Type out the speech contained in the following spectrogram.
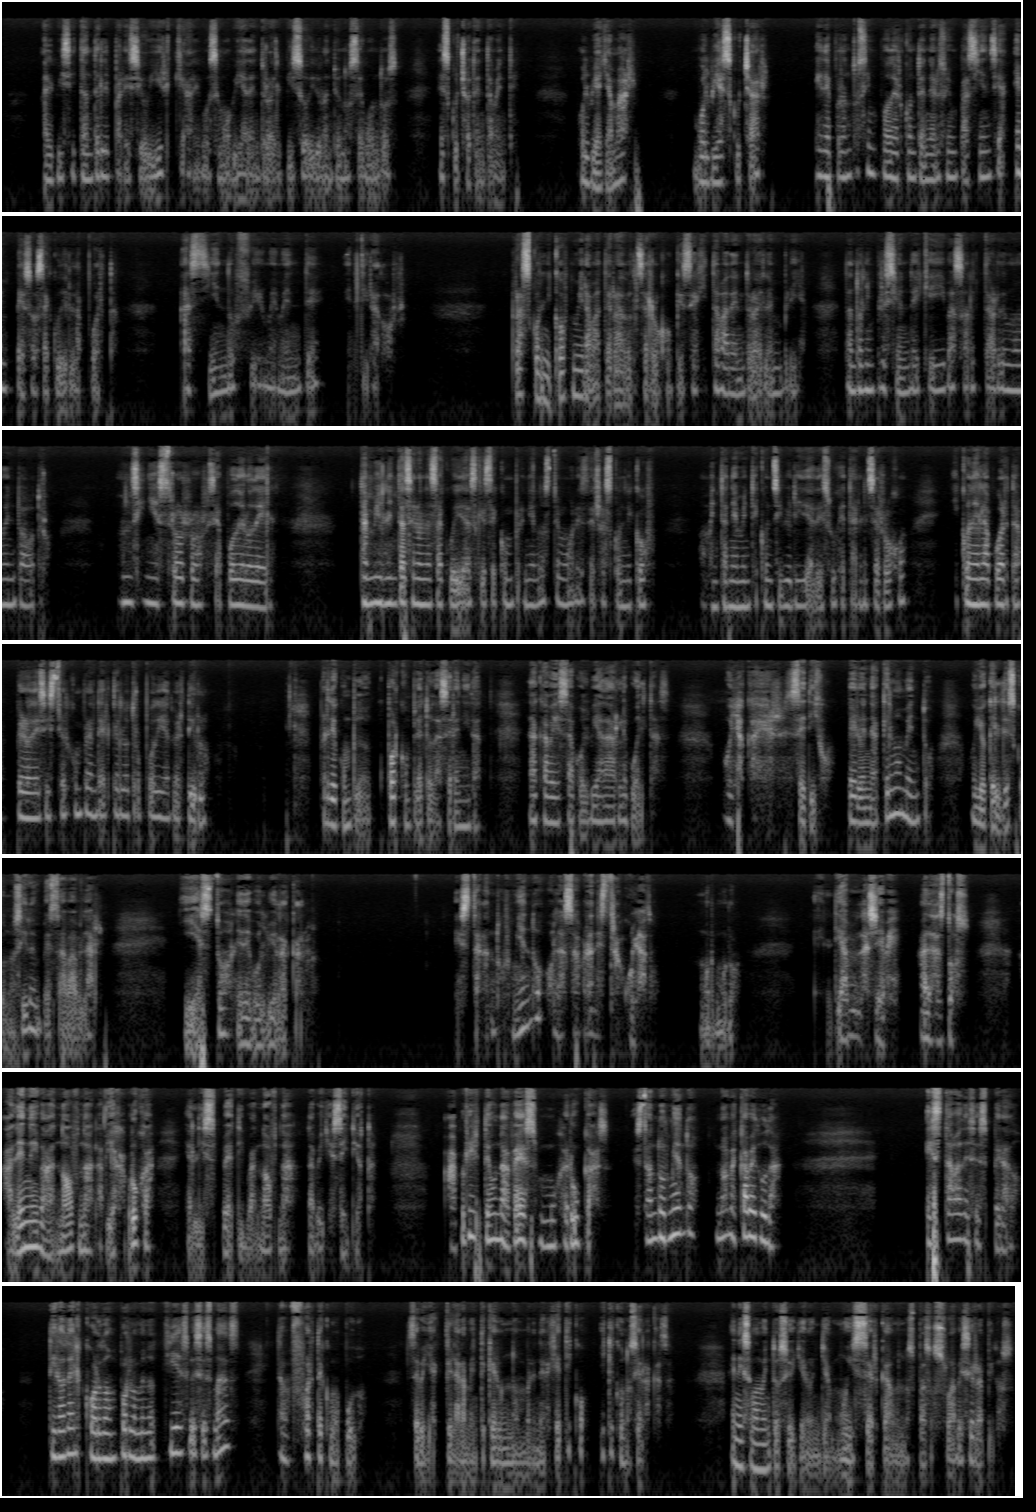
al visitante le pareció oír que algo se movía dentro del piso y durante unos segundos escuchó atentamente. Volvió a llamar, volvió a escuchar y de pronto sin poder contener su impaciencia empezó a sacudir la puerta, haciendo firmemente el tirador. Raskolnikov miraba aterrado el cerrojo que se agitaba dentro de la hembrilla, dando la impresión de que iba a saltar de un momento a otro. Un siniestro horror se apoderó de él. Tan violentas eran las sacudidas que se comprendían los temores de Raskolnikov. Momentáneamente concibió la idea de sujetar el cerrojo y con él la puerta, pero desistió al comprender que el otro podía advertirlo. Perdió por completo la serenidad. La cabeza volvía a darle vueltas. Voy a caer, se dijo, pero en aquel momento oyó que el desconocido empezaba a hablar, y esto le devolvió la calma. ¿Estarán durmiendo o las habrán estrangulado? murmuró. El diablo las lleve, a las dos. A Lena Ivanovna, la vieja bruja, y a Lisbeth Ivanovna, la belleza idiota. Abrirte una vez, mujerucas. ¿Están durmiendo? No me cabe duda. Estaba desesperado. Tiró del cordón por lo menos diez veces más, tan fuerte como pudo. Se veía claramente que era un hombre energético y que conocía la casa. En ese momento se oyeron ya muy cerca unos pasos suaves y rápidos.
